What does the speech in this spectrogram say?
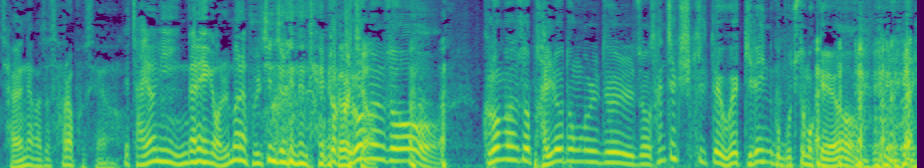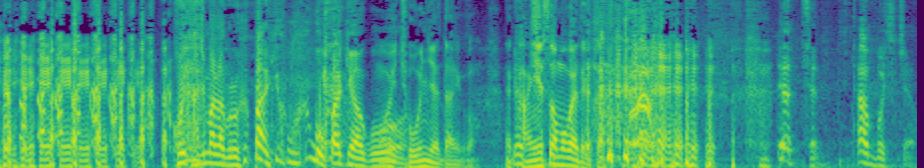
자연에 가서 살아보세요. 자연이 인간에게 얼마나 불친절했는데. 그러니까 그렇죠. 그러면서 그러면서 반려동물들 저 산책시킬 때 왜 길에 있는 거 못 주워 먹게 해요? 거기 가지 말라 그러고 흙발 흙못 밟게 하고. 오, 좋은 예다 이거. 강의에 써먹어야 되겠다. 여튼 다음 보시죠.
